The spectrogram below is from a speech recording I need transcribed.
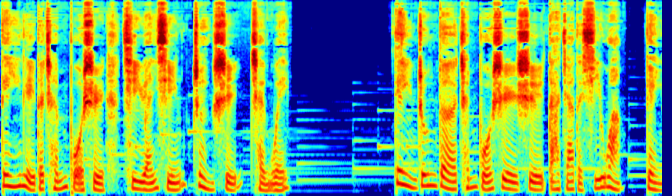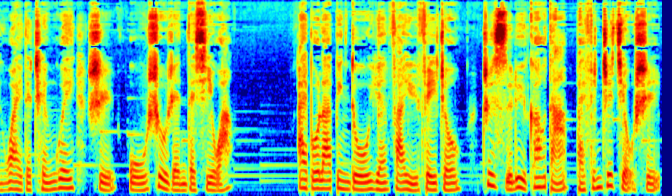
电影里的陈博士其原型正是陈薇。电影中的陈博士是大家的希望，电影外的陈薇是无数人的希望。埃博拉病毒原发于非洲，致死率高达百分之九十，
